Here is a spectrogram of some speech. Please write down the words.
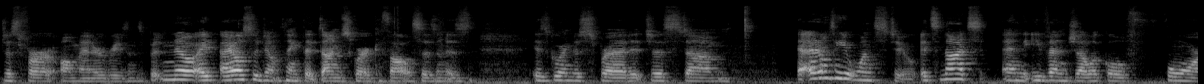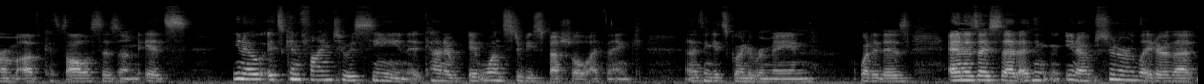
just for all manner of reasons. But no, I, I also don't think that Diamond Square Catholicism is is going to spread. It just, um, I don't think it wants to. It's not an evangelical form of Catholicism. It's you know, it's confined to a scene. It kind of it wants to be special, I think. And I think it's going to remain what it is. And as I said, I think, you know, sooner or later that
